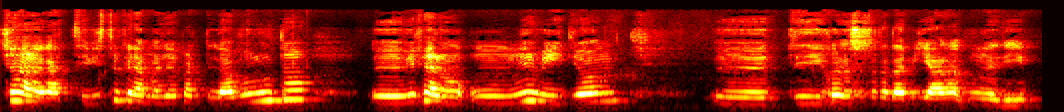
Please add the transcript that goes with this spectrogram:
Ciao ragazzi, visto che la maggior parte l'ho voluto, eh, vi farò un mio video eh, di quando sono stata da Viana lunedì.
